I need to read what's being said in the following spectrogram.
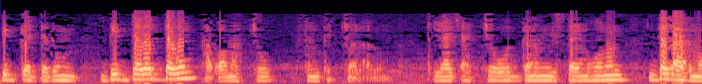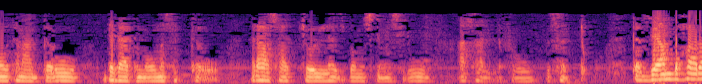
ቢገደዱም ቢደበደቡም ከአቋማቸው ፍንክች አላሉም። ጥያቄያቸው ህገ መንግስታዊ መሆኑን ደጋግመው ተናገሩ፣ ደጋግመው መሰከሩ። ራሳቸውን ለህዝበ ሙስሊም ሲሉ አሳልፈው ሰጡ። ከዚያም በኋላ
